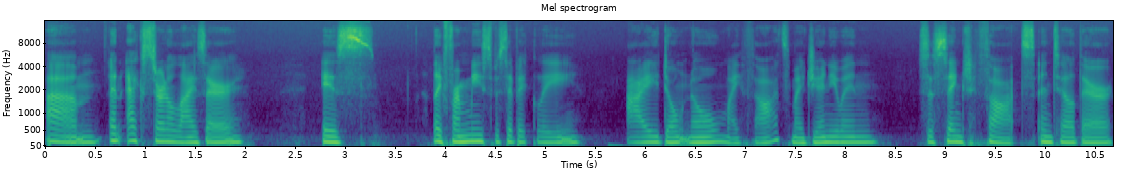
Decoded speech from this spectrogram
um, an externalizer is like for me specifically, I don't know my thoughts, my genuine, succinct thoughts until they're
